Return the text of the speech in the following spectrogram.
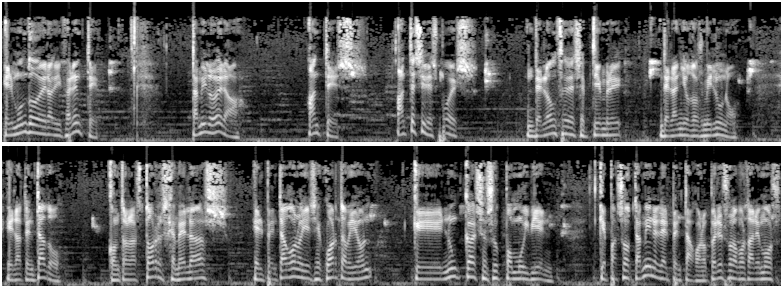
el mundo era diferente. También lo era antes, antes y después del 11 de septiembre del año 2001, el atentado contra las Torres Gemelas, el Pentágono y ese cuarto avión que nunca se supo muy bien qué pasó también el Pentágono, pero eso lo abordaremos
